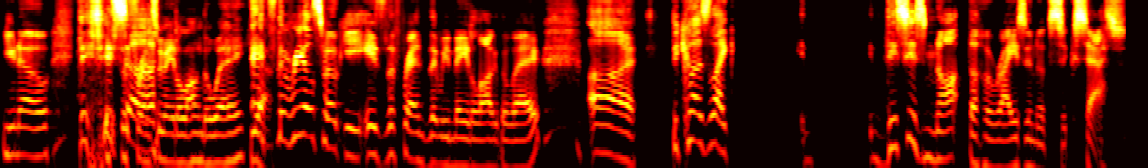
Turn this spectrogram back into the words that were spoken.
You know, this It's is the uh, friends we made along the way. Yeah. it's the real Smokey is the friend that we made along the way. Uh because like this is not the horizon of success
